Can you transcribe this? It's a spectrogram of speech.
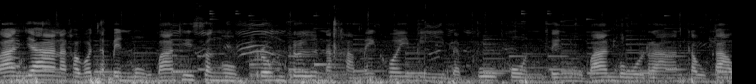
บ้านย่านะคะก็จะเป็นหมู่บ้านที่สงบร่มรื่นนะคะ ไม่ค่อยมีแบบผู้คนเป็นหมู่บ้านโบราณเก่า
